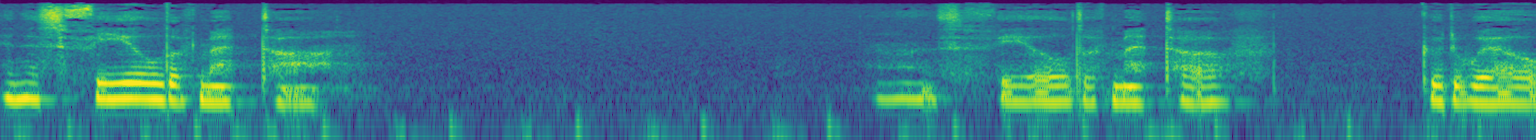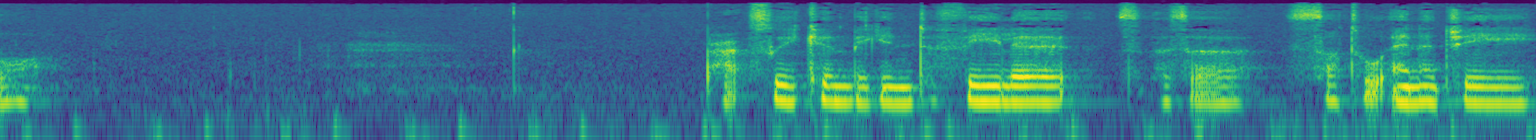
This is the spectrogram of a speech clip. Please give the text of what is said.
in this field of metta. This field of metta, of goodwill. Perhaps we can begin to feel it as a subtle energy,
